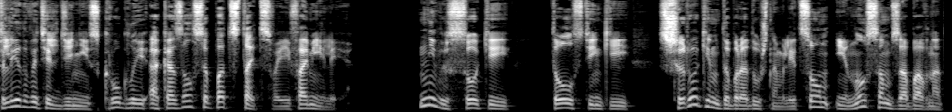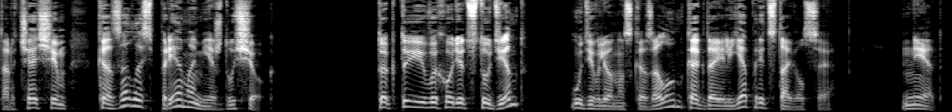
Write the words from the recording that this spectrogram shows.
Следователь Денис Круглый оказался под стать своей фамилии. Невысокий, толстенький, с широким добродушным лицом и носом забавно торчащим, казалось, прямо между щек. «Так ты, выходит, студент?» — удивленно сказал он, когда Илья представился. «Нет,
